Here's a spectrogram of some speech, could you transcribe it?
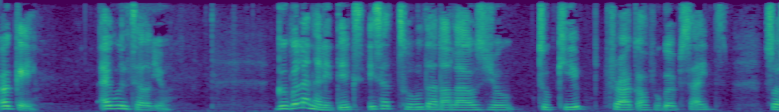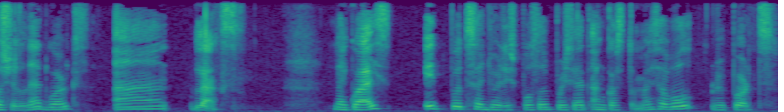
Okay, I will tell you. Google Analytics is a tool that allows you to keep track of websites, social networks, and blogs. Likewise, it puts at your disposal preset and customizable reports.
